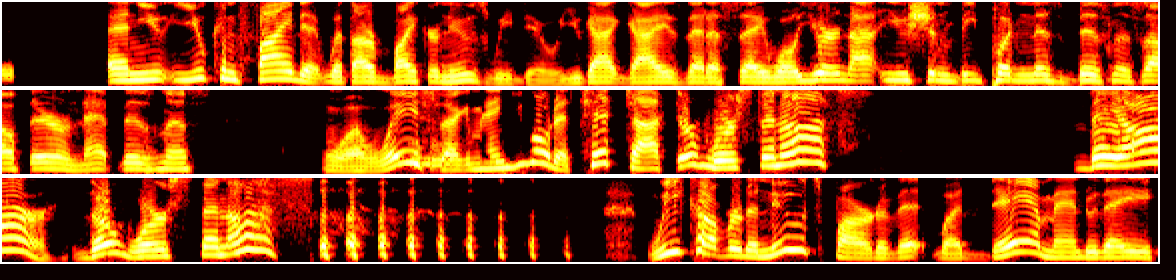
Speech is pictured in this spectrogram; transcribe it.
and you you can find it with our biker news we do. You got guys that say, "Well, you're not, you shouldn't be putting this business out there and that business." Well, wait a second, man. You go to TikTok, they're worse than us. They are. They're worse than us. we cover the news part of it, but damn, man, do they,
